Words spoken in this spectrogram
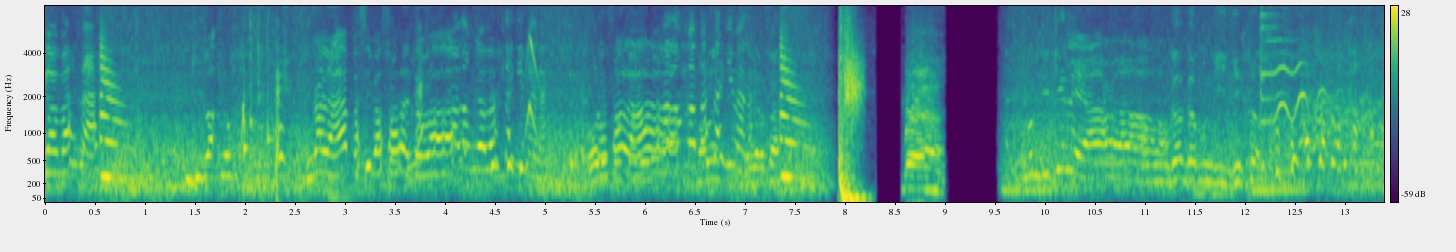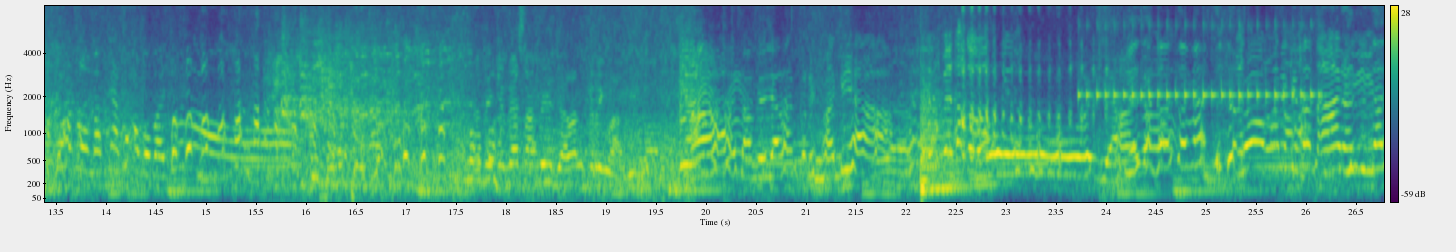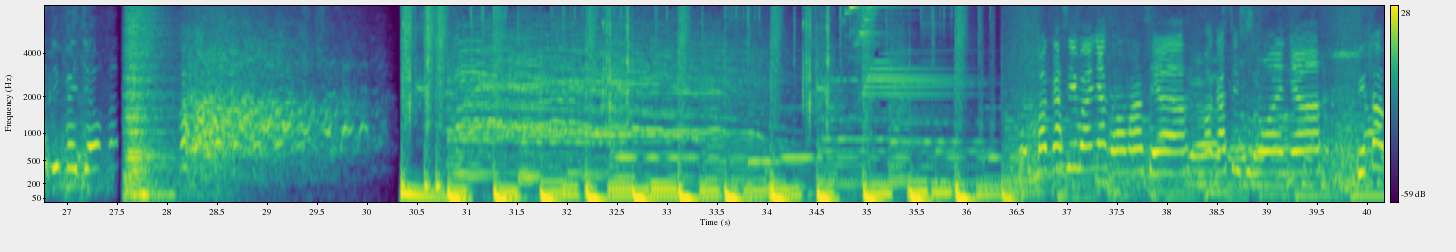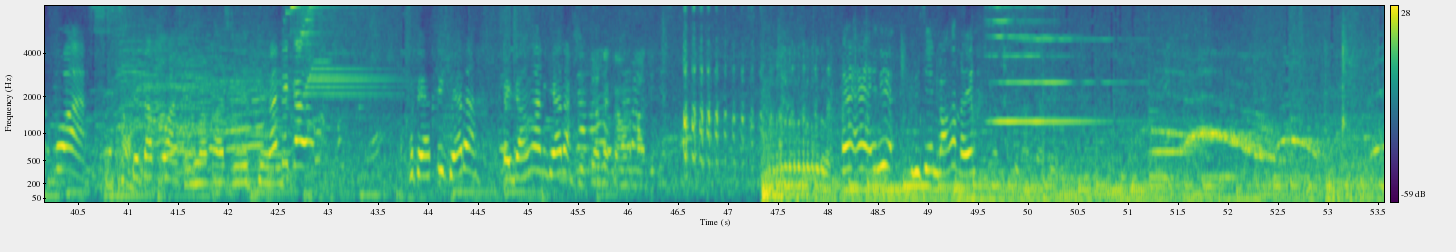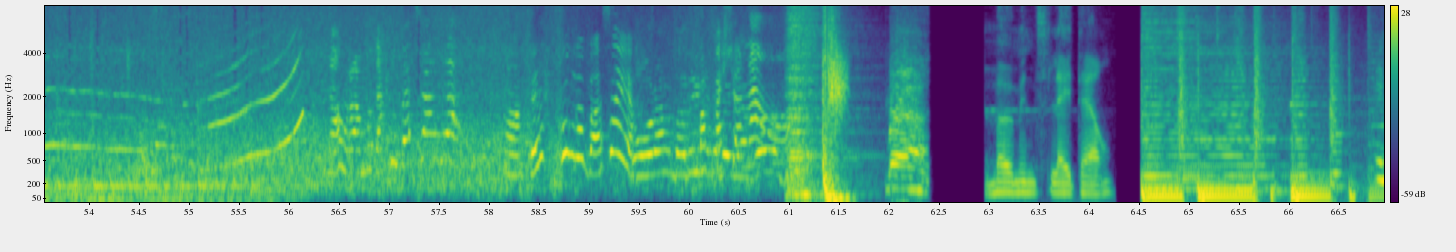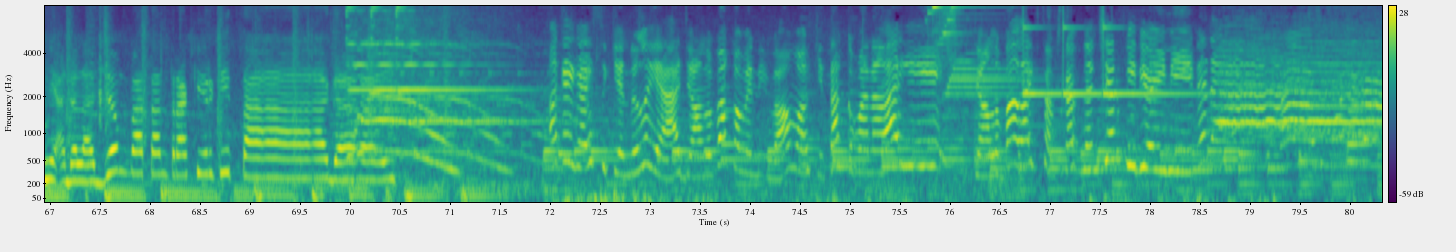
semua rambut gak basah. Gila lu. Eh, enggak lah, pasti basah lah itu lah. Kalau nggak basah gimana? Basah lah. Kalau nggak basah gimana? Menggigil ya. Enggak, enggak menggigil. Kalau masnya aku nggak mau baju. Nanti juga sambil jalan kering lagi kok. Ah, sambil jalan kering lagi ya. Besok kalau Oh, iya. besok nggak usah masuk. Yo, mari kita nari. Kita di pejok. Makasih banyak loh Mas ya. Makasih semuanya. Kita puas. Kita puas. Terima kasih. Nanti kalau hati-hati Kiara, pegangan Kiara. Ada kamar mandi. Eh, eh ini licin banget loh ya. Nah, rambut aku basah nggak? Ah, eh, kok nggak basah ya? Kurang tadi. Profesional. Moments later. Ini adalah jembatan terakhir kita, guys. Oke guys, sekian dulu ya. Jangan lupa komen di bawah mau kita ke mana lagi. Jangan lupa like, subscribe, dan share video ini. Dadah!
